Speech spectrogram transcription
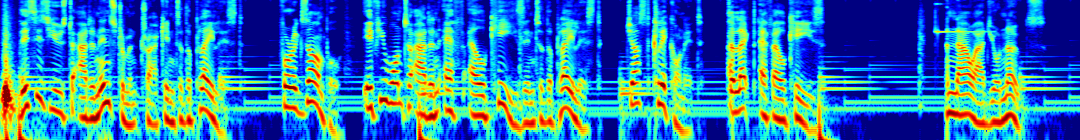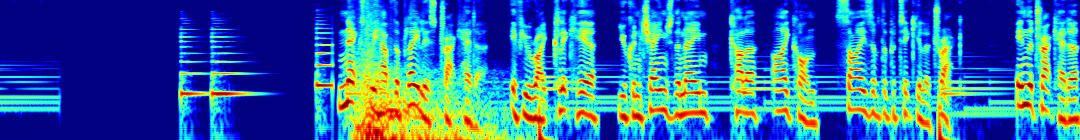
This is used to add an instrument track into the playlist. For example, if you want to add an FL Keys into the playlist, just click on it, select FL Keys, and now add your notes. Next, we have the playlist track header. If you right-click here, you can change the name, color, icon, size of the particular track. In the track header,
